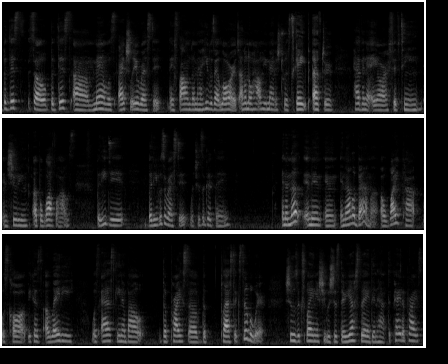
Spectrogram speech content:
but this so but this um, man was actually arrested. They found him. He was at large. I don't know how he managed to escape after having an AR-15 and shooting up a Waffle House, but he did. But he was arrested, which is a good thing. And another, and in, in in Alabama, a white cop was called because a lady was asking about the price of the plastic silverware. She was explaining she was just there yesterday and didn't have to pay the price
